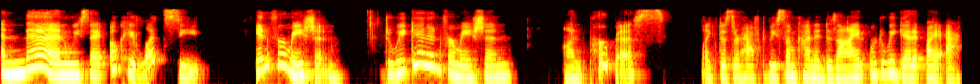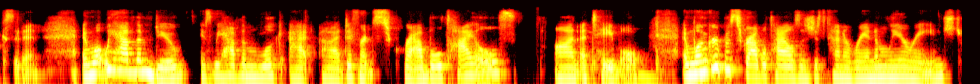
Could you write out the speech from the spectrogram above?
And then we say, okay, let's see information. Do we get information on purpose? Like, does there have to be some kind of design or do we get it by accident? And what we have them do is we have them look at uh, different Scrabble tiles on a table. And one group of Scrabble tiles is just kind of randomly arranged.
